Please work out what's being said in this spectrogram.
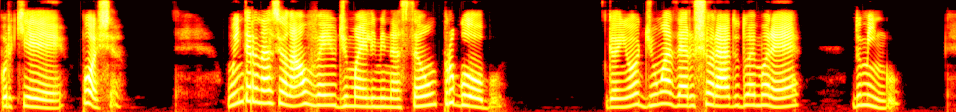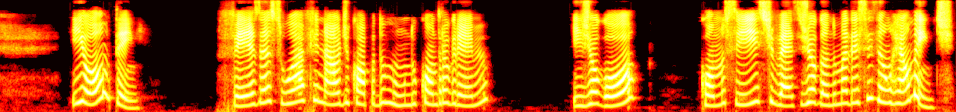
porque, poxa, o Internacional veio de uma eliminação pro Globo. Ganhou de 1 a 0 chorado do Aimoré domingo. E ontem fez a sua final de Copa do Mundo contra o Grêmio e jogou como se estivesse jogando uma decisão realmente.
